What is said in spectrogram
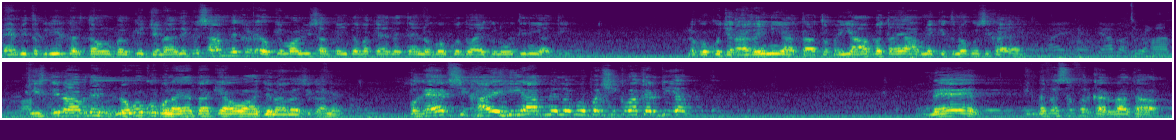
मैं भी तकरीर करता हूँ बल्कि जनाजे के सामने खड़े होकर मौलवी साहब कई दफ़ा कह देते हैं लोगों को दुआएँ कनूत ही नहीं आती। लोगों को जनाजा ही नहीं आता। तो भैया आप बताएँ आपने कितनों को सिखाया है? किस दिन आपने लोगों को बुलाया था कि आओ आज जनाजा सिखाना है? बगैर सिखाए ही आपने लोगों पर शिकवा कर दिया। मैं एक दफ़ा सफ़र कर रहा था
